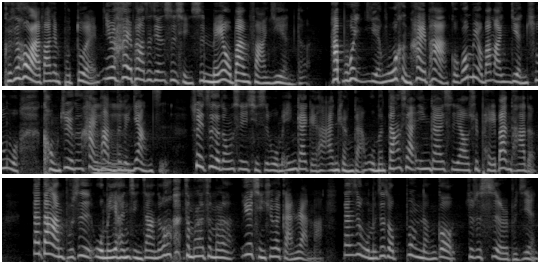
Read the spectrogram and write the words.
可是后来发现不对，因为害怕这件事情是没有办法演的，它不会演，我很害怕，狗狗没有办法演出我恐惧跟害怕的这个样子，所以这个东西其实我们应该给他安全感，我们当下应该是要去陪伴他的。但当然不是，我们也很紧张的哦，怎么了？怎么了？因为情绪会感染嘛。但是我们这时候不能够就是视而不见，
